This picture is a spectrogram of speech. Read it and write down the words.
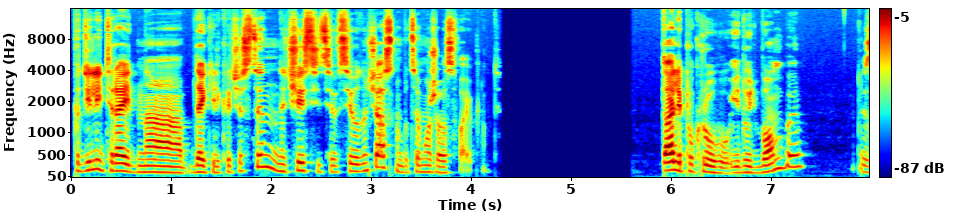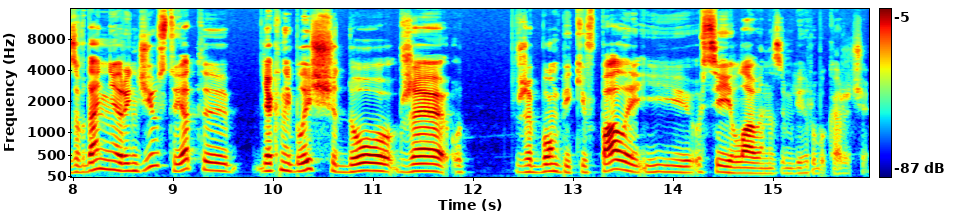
Поділіть рейд на декілька частин, не чистіться всі одночасно, бо це може вас вайпнути. Далі по кругу йдуть бомби. Завдання ренджів стояти якнайближче до вже, от, вже бомб, які впали, і ось цієї лави на землі, грубо кажучи.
